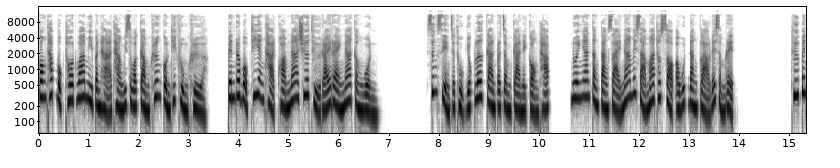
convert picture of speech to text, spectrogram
กองทัพบบกโทษว่ามีปัญหาทางวิศวกรรมเครื่องกลที่คลุมเครือ เป็นระบบที่ยังขาดความน่าเชื่อถือร้ายแรงน่ากังวล ซึ่งเสี่ยงจะถูกยกเลิกการประจำการในกองทัพ หน่วยงานต่างๆ สายหน้าไม่สามารถทดสอบอาวุธดังกล่าวได้สำเร็จ ถือเป็น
